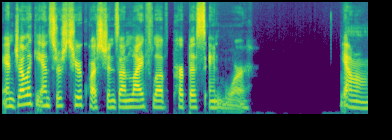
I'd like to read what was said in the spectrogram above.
angelic answers to your questions on life, love, purpose, and more. Yeah.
